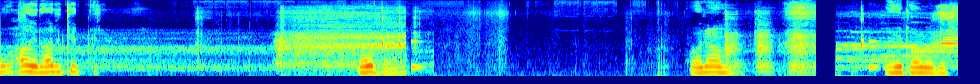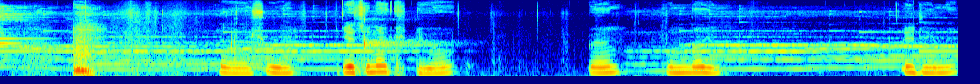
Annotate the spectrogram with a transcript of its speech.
O, hayır hareket. Orada. Hocam. Evet arkadaşlar. Ee, şuraya. Yetenek diyor. Ben bundayım. Dediğimiz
